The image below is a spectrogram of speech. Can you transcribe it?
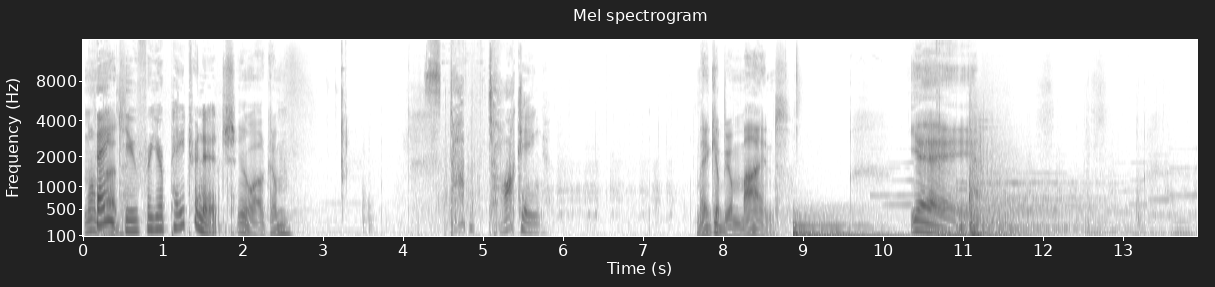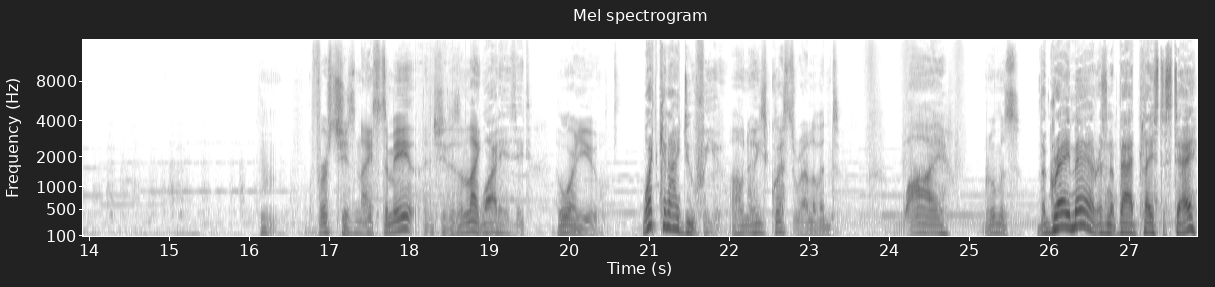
Not Thank bad. you for your patronage. You're welcome. Stop talking. Make up your mind. Yay. Hmm. First she's nice to me, and she doesn't like What me. is it? Who are you? What can I do for you? Oh no, he's quest relevant. Why? Rumors. The Grey Mare isn't a bad place to stay,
